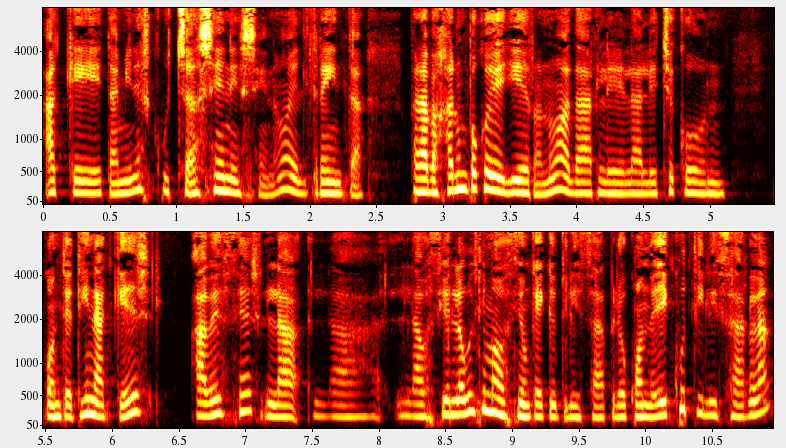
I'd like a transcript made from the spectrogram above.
a que también escuchasen ese, ¿no? El 30, para bajar un poco de hierro, ¿no? A darle la leche con, con tetina, que es a veces la, la, la, opción, la última opción que hay que utilizar, pero cuando hay que utilizarla,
